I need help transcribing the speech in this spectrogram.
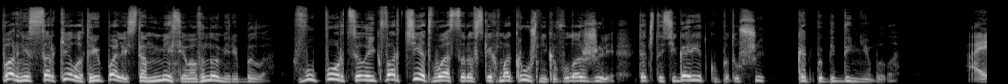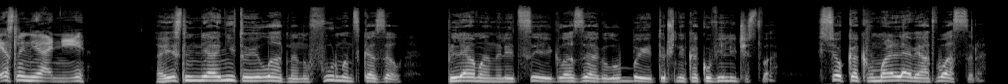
Парни с Саркела трепались, там месиво в номере было. В упор целый квартет вассеровских мокрушников уложили, так что сигаретку потуши, как бы беды не было. А если не они? А если не они, то и ладно, но Фурман сказал, пляма на лице и глаза голубые, точно как у Величества. Все как в маляве от Вассера.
